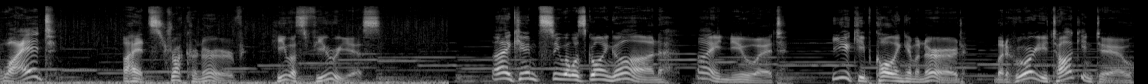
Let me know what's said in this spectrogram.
What? I had struck her nerve. He was furious. I came to see what was going on. I knew it. You keep calling him a nerd, but who are you talking to?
